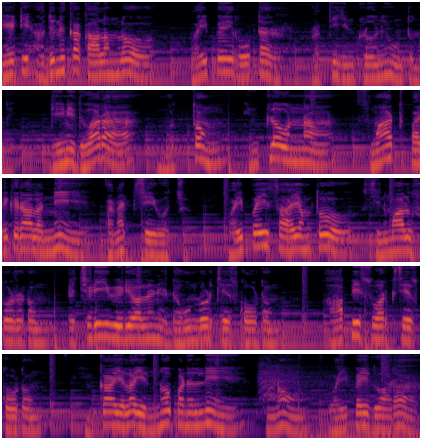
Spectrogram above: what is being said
నేటి ఆధునిక కాలంలో వైఫై రూటర్ ప్రతి ఇంట్లోనే ఉంటుంది. దీని ద్వారా మొత్తం ఇంట్లో ఉన్న స్మార్ట్ పరికరాలన్నీ కనెక్ట్ చేయవచ్చు. వైఫై సహాయంతో సినిమాలు చూడటం హెచ్డి వీడియోలని డౌన్లోడ్ చేసుకోవటం ఆఫీస్ వర్క్ చేసుకోవటం ఇంకా ఇలా ఎన్నో పనుల్ని మనం వైఫై ద్వారా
